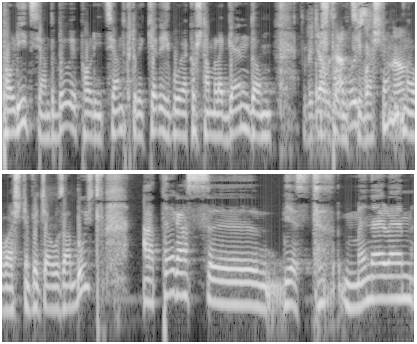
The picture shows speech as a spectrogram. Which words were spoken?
policjant, były policjant, który kiedyś był jakąś tam legendą Wydziału w policji Zabójstw? właśnie, No. no. właśnie, Wydziału Zabójstw, a teraz e, jest menelem,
